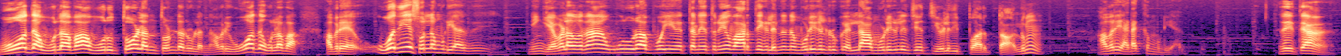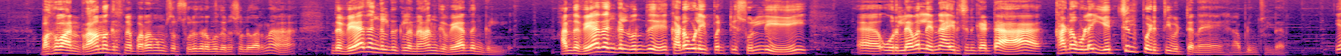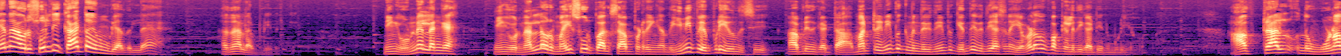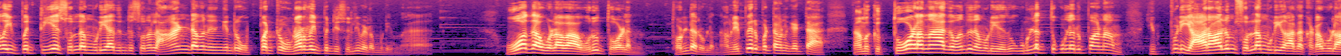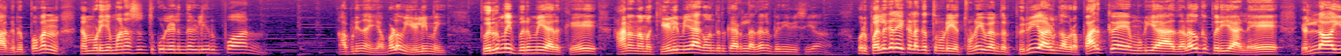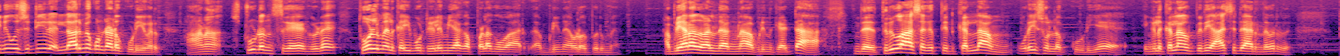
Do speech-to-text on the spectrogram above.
ஓத உலவா ஒரு தோழன் தொண்டருளன். அவரை ஓத உலவா. அவரை ஓதியே சொல்ல முடியாது. நீங்கள் எவ்வளவு தான் ஊர் ஊராக போய் எத்தனை எத்தனையோ வார்த்தைகள் என்னென்ன மொழிகள் இருக்கோ எல்லா மொழிகளையும் சேர்த்து எழுதி பார்த்தாலும் அவரை அடக்க முடியாது. இதைத்தான் பகவான் ராமகிருஷ்ண பரமஹம்சர் சொல்லுகிற போது என்ன சொல்லுவார்னா இந்த வேதங்கள் இருக்கிற நான்கு வேதங்கள். அந்த வேதங்கள் வந்து கடவுளை பற்றி சொல்லி ஒரு லெவலில் என்ன ஆயிடுச்சுன்னு கேட்டால் கடவுளை எச்சில் படுத்தி விட்டனே அப்படின்னு சொல்கிறார் ஏன்னா அவர் சொல்லி காட்ட முடியாதுல்ல. அதனால் அப்படி இருக்கு. நீங்கள் ஒன்றும் இல்லைங்க. நீங்கள் ஒரு நல்ல ஒரு மைசூர் பாக் சாப்பிட்றீங்க அந்த இனிப்பு எப்படி இருந்துச்சு அப்படின்னு கேட்டால் மற்ற இனிப்புக்கும் இந்த இனிப்புக்கு எந்த வித்தியாசம் எவ்வளவு பக்கம் எழுதி காட்டிட முடியும்? ஆஃப்டர் ஆல் இந்த உணவை பற்றியே சொல்ல முடியாது என்று சொன்னால் ஆண்டவன் என்கின்ற ஒப்பற்ற உணர்வை பற்றி சொல்லிவிட முடியுமா? ஓத உளவா ஒரு தோழன் தொண்டருள்ளன் அவன் எப்பேற்பட்டவன் கேட்டால் நமக்கு தோழனாக வந்து நம்முடைய உள்ளத்துக்குள்ளே இருப்பானாம். இப்படி யாராலும் சொல்ல முடியாத கடவுளாக இருப்பவன் நம்முடைய மனசத்துக்குள் எழுந்தருளி இருப்பான் அப்படின்னா எவ்வளவு எளிமை. பெருமை பெருமையாக இருக்குது ஆனால் நமக்கு எளிமையாக வந்திருக்காருல்ல அதான பெரிய விஷயம்? ஒரு பல்கலைக்கழகத்தினுடைய துணைவேந்தர் பெரிய ஆளுங்க அவரை பார்க்கவே முடியாத அளவுக்கு பெரிய ஆள். எல்லா யூனிவர்சிட்டியிலும் எல்லாருமே கொண்டாடக்கூடியவர். ஆனால் ஸ்டூடெண்ட்ஸுக்கு கூட தோள் மேல் கை போட்டு எளிமையாக பழகுவார் அப்படின்னு அவ்வளோ பெருமை. அப்படி யாராவது வாழ்ந்தாங்களா அப்படின்னு கேட்டால் இந்த திருவாசகத்திற்கெல்லாம் உரை சொல்லக்கூடிய எங்களுக்கெல்லாம் பெரிய ஆசிரியராக இருந்தவர்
